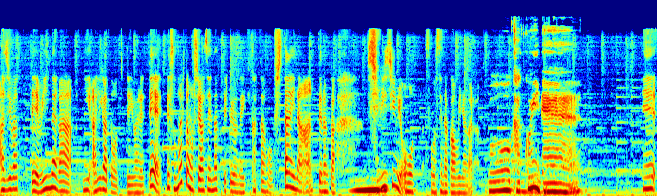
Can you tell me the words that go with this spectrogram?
味わってみんながにありがとうって言われてでその人も幸せになっていくような生き方をしたいなってなんかしみじみ思ったその背中を見ながら。おーかっこいいね。ね、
